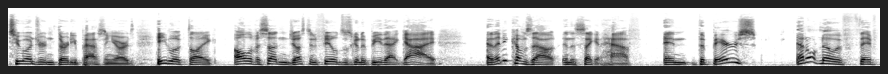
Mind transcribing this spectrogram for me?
230 passing yards. He looked like all of a sudden Justin Fields was going to be that guy, and then he comes out in the second half, and the Bears. I don't know if they've.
